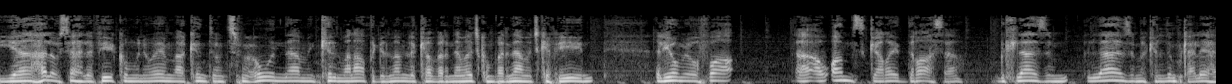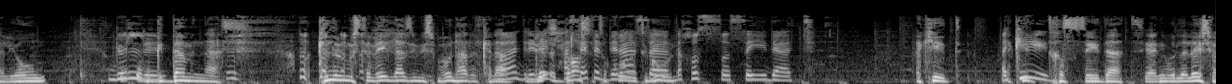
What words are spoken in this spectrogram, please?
يا هلا وسهلا فيكم. من وين ما كنتم تسمعونا؟ من كل مناطق المملكة. برنامجكم برنامج كافيين. اليوم يا وفاء آه، أو أمس قريت دراسة قلت لازم لازم أكلمك عليها اليوم. قل لي. وقدام الناس. كل المستمعين لازم يسمعون هذا الكلام. ما أدري ليش الدراسة حسيت الدراسة تقول تخص السيدات. أكيد. أكيد تخص السيدات. يعني ولا ليش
